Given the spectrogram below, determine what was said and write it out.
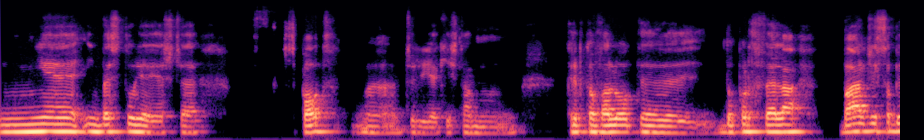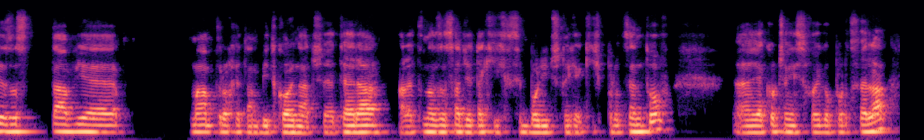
Nie inwestuję jeszcze w spot, e, czyli jakieś tam kryptowaluty do portfela. Bardziej sobie zostawię, mam trochę tam bitcoina czy ethera, ale to na zasadzie takich symbolicznych jakichś procentów e, jako część swojego portfela.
